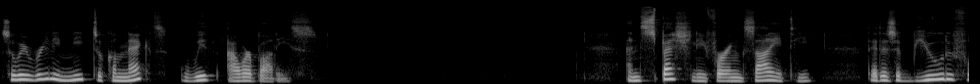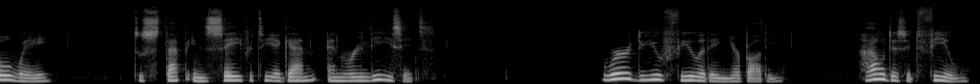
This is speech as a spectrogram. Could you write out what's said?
So we really need to connect with our bodies. And especially for anxiety, that is a beautiful way to step in safety again and release it. Where do you feel it in your body? How does it feel?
